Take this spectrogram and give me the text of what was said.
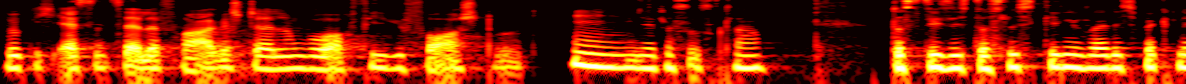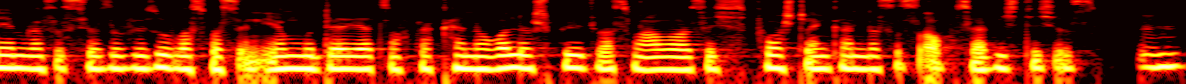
wirklich essentielle Fragestellung, wo auch viel geforscht wird. Hm, ja, das ist klar. Dass die sich das Licht gegenseitig wegnehmen, das ist ja sowieso was, was in ihrem Modell jetzt noch gar keine Rolle spielt, was man aber sich vorstellen kann, dass es auch sehr wichtig ist. Mhm.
